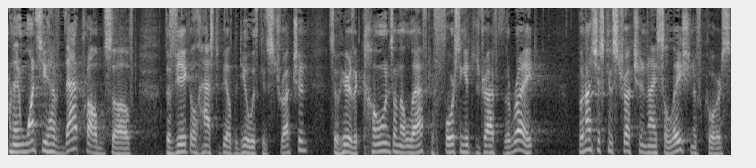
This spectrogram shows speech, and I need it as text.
And then once you have that problem solved, the vehicle has to be able to deal with construction. So here the cones on the left are forcing it to drive to the right. But not just construction in isolation, of course.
